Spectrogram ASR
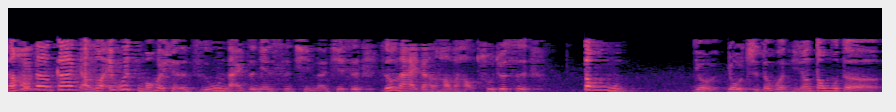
然后呢，刚才讲说，哎，为什么会选择植物奶这件事情呢？其实植物奶还有一个很好的好处，就是动物有油脂的问题，因为动物的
